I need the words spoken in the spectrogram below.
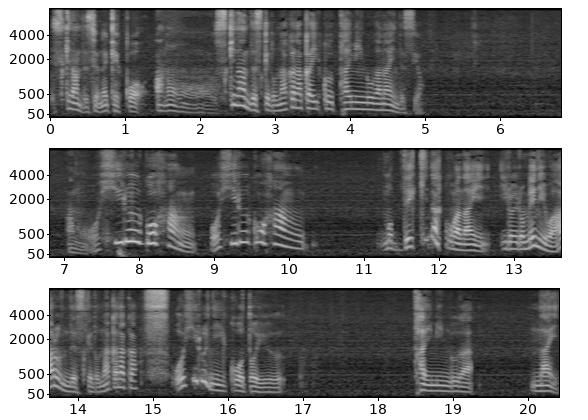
好きなんですよね結構。あのー、好きなんですけどなかなか行くタイミングがないんですよ。あのお昼ご飯お昼ご飯もできなくはないいろいろメニューはあるんですけどなかなかお昼に行こうというタイミングがない。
